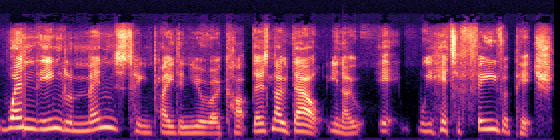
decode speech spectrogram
when the England men's team played in Euro Cup, there's no doubt, you know, it, we hit a fever pitch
